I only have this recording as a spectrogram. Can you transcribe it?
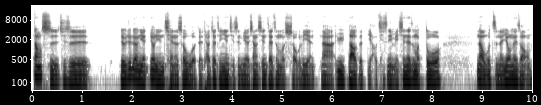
当时其实。就六年六年前的时候，我的调教经验其实没有像现在这么熟练。那遇到的屌其实也没现在这么多。那我只能用那种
